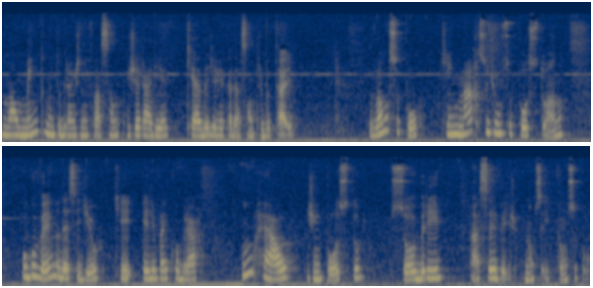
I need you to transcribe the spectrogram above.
um aumento muito grande na inflação geraria queda de arrecadação tributária. Vamos supor que em março de um suposto ano, o governo decidiu que ele vai cobrar um real de imposto sobre a cerveja. Não sei, vamos supor.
